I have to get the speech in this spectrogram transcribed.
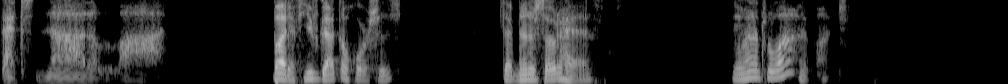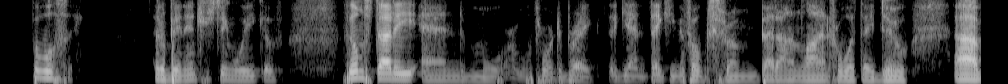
That's not a lot. But if you've got the horses that Minnesota has, you don't have to rely on it much. But we'll see. It'll be an interesting week of film study and more. We'll throw it to break. Again, thanking the folks from Bet Online for what they do. Uh,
